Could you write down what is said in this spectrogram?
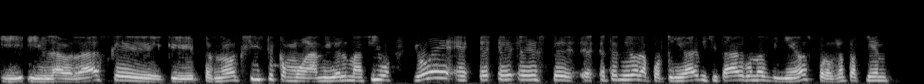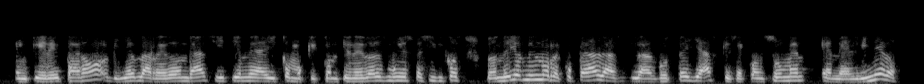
y, y la verdad es que, que pues no existe como a nivel masivo. Yo he, este, he tenido la oportunidad de visitar algunos viñedos, por ejemplo aquí en, en Querétaro, Viñedos La Redonda, sí tiene ahí como que contenedores muy específicos donde ellos mismos recuperan las, las botellas que se consumen en el viñedo.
